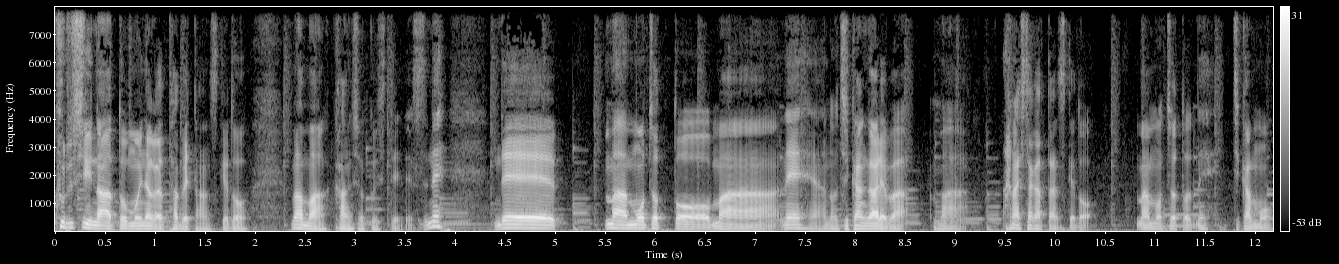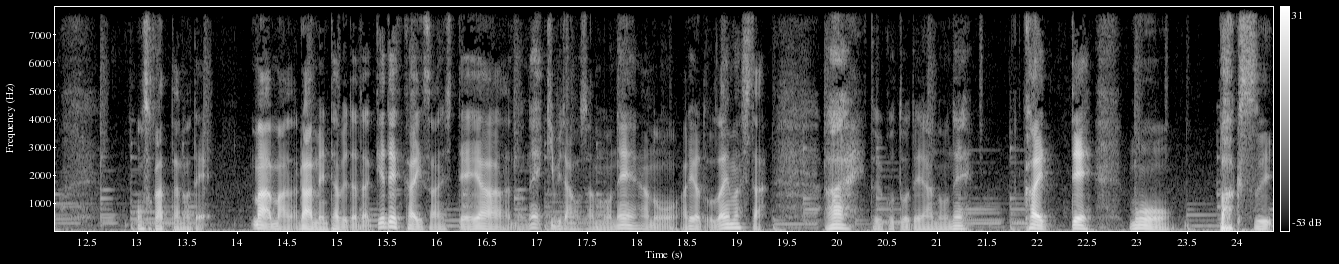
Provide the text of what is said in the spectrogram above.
苦しいなと思いながら食べたんですけど、まあまあ完食してですね。で、まあもうちょっと、まあね、あの時間があれば、まあ話したかったんですけど、まあもうちょっとね、時間も遅かったので、まあまあ、ラーメン食べただけで解散して、いや、あのね、きびだんごさんもね、あの、ありがとうございました。はい、ということで、あのね、帰って、もう、爆睡。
